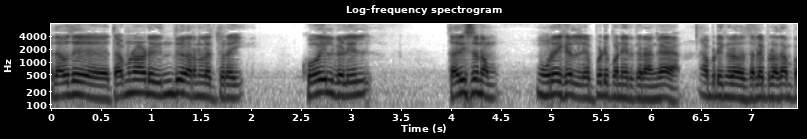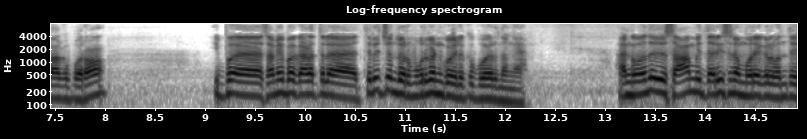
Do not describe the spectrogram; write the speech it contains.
அதாவது தமிழ்நாடு இந்து அறநிலைத்துறை கோயில்களில் தரிசனம் முறைகள் எப்படி பண்ணியிருக்கிறாங்க அப்படிங்கிற ஒரு தலைப்பில் தான் பார்க்க போகிறோம் இப்போ சமீப காலத்தில் திருச்செந்தூர் முருகன் கோயிலுக்கு போயிருந்தோங்க. அங்கே வந்து சாமி தரிசன முறைகள் வந்து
